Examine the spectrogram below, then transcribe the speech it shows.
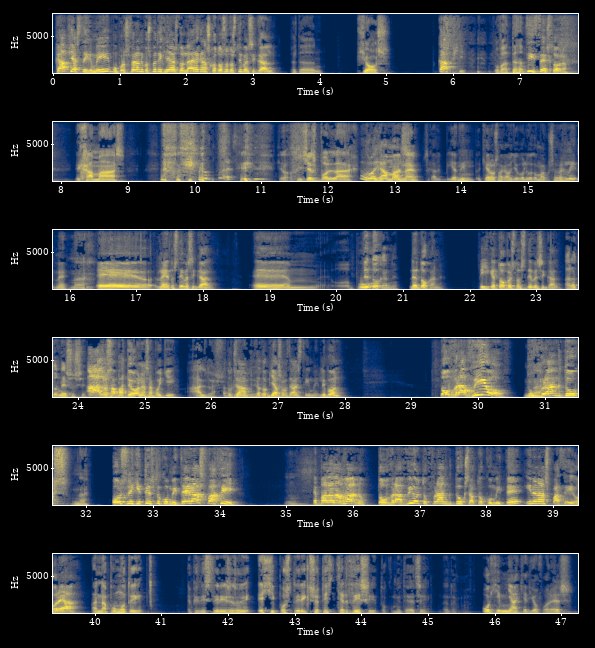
Κάποια στιγμή μου προσφέραν 25.000 δολάρια για να σκοτώσω τον Steven Seagal. Ταντάν. Ποιος, Ο Κάποιοι. Βαντάμ. Τι θες τώρα; η Χαμάς, η Χεσμπολάχ. Ο Γαμάς. Ναι. Γιατί καιρός να κάνω και εγώ λίγο τον Μάρκο Σεβερλί. Ναι. Ναι. Ε, ναι, το Steven Seagal. Ε, που- Δεν το έκανε. Δεν το έκανε. Πήγε και το είπε στο Steven Seagal. Άρα τον έσωσε. Άλλος απαταιώνας από εκεί. Άλλος. Θα τον, ξανα... θα τον πιάσουμε αυτή τη στιγμή. Λοιπόν, το βραβείο του Ναι. Frank Dux Ναι. ως νικητής του κουμιτέ είναι ένα σπαθί. Επαναλαμβάνω, το βραβείο του Frank Dux από το κουμιτέ είναι ένα σπαθί. Ωραία. Α, Να πούμε ότι επειδή ισχυρίζεται ότι έχει υποστηρίξει ότι έχει κερδίσει το κουμιτέ, έτσι. Δεν το... Όχι μια και δύο φορές.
